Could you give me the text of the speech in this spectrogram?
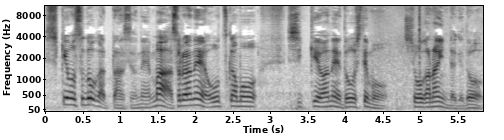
湿気もすごかったんですよね。まあそれはね、大塚も湿気はね、どうしてもしょうがないんだけど、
